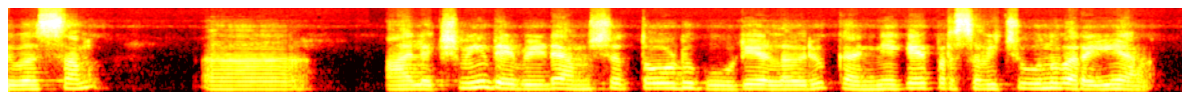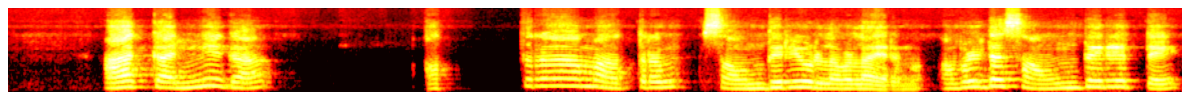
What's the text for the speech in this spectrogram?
ദിവസം ആ, ലക്ഷ്മി ദേവിയുടെ അംശത്തോടു കൂടിയുള്ള ഒരു കന്യകയെ പ്രസവിച്ചു എന്ന് പറയുകയാണ്. ആ കന്യക അത്ര മാത്രം സൗന്ദര്യമുള്ളവളായിരുന്നു. അവളുടെ സൗന്ദര്യത്തെ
